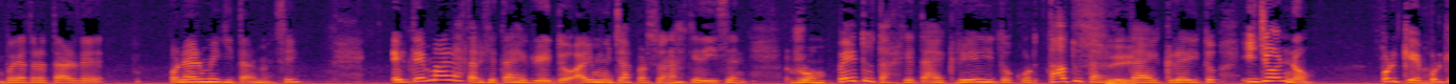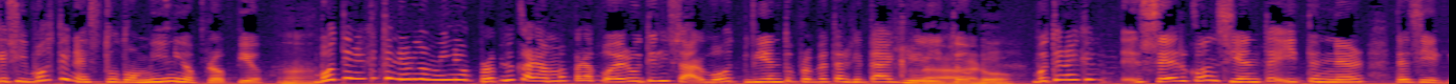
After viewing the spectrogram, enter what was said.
voy a tratar de ponerme y quitarme, ¿sí? El tema de las tarjetas de crédito, hay muchas personas que dicen, rompe tu tarjeta de crédito, corta tu tarjeta Sí. de crédito, y yo no. ¿Por qué? Ah. Porque si vos tenés tu dominio propio, Ah. vos tenés que tener dominio propio, caramba, para poder utilizar vos bien tu propia tarjeta de crédito. Claro. Vos tenés que eh, ser consciente y tener, decir,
